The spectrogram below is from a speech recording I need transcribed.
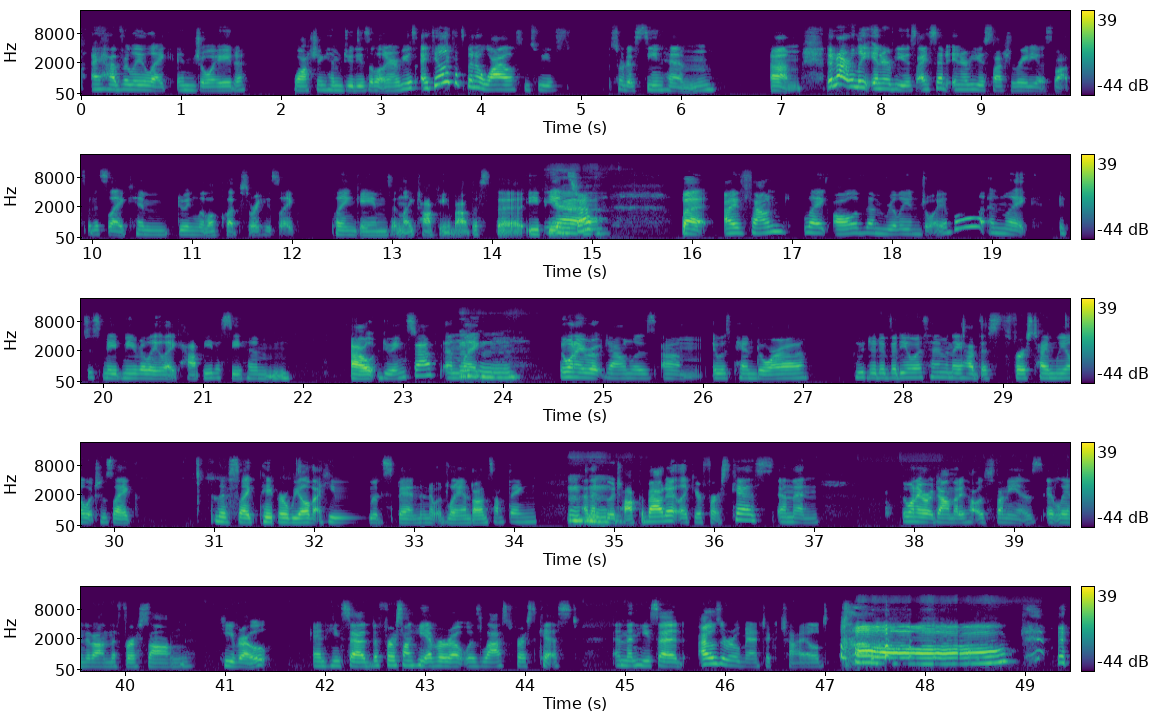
I have really like enjoyed watching him do these little interviews. I feel like it's been a while since we've sort of seen him. Um, they're not really interviews. I said interviews slash radio spots, but it's like him doing little clips where he's like playing games and like talking about this the EP and stuff but I've found like all of them really enjoyable and like it just made me really like happy to see him out doing stuff. And like Mhm. the one I wrote down was um it was Pandora who did a video with him and they had this first time wheel which was like this like paper wheel that he would spin and it would land on something and then he would talk about it like your first kiss. And then the one I wrote down that I thought was funny is it landed on the first song he wrote. And he said the first song he ever wrote was last first kissed and then he said I was a romantic child which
